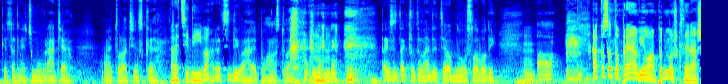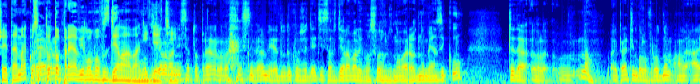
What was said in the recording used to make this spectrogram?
keď sa k niečomu vrátia. Je to latinské. Recidíva? Recidíva, hej, pohanstva. Mm-hmm. Takže takto to nájdete obnovu slobody. Mm. A... Ako sa to prejavilo, a poďme už k tej našej téme, ako prejavilo, sa toto prejavilo vo vzdelávaní detí? Vo vzdelávaní sa to prejavilo vlastne veľmi jednoducho, že deti sa vzdelávali vo svojom znova rodnom jazyku teda, no, aj predtým bolo v rodnom, ale aj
